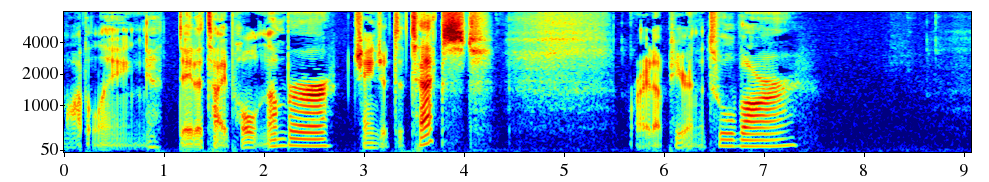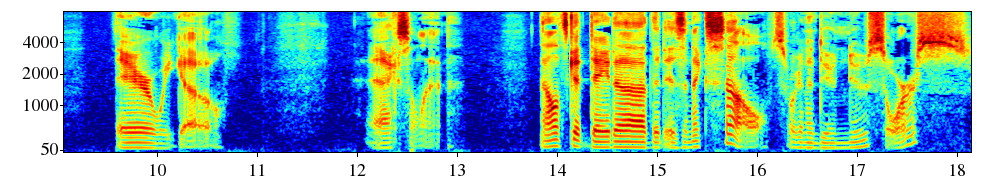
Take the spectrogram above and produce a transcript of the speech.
Modeling data type whole number. Change it to text. Right up here in the toolbar. There we go. Excellent. Now let's get data that is in Excel. So we're going to do new source.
